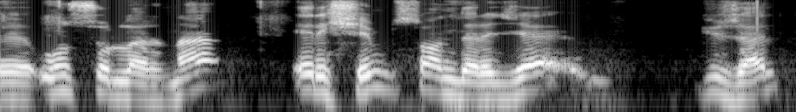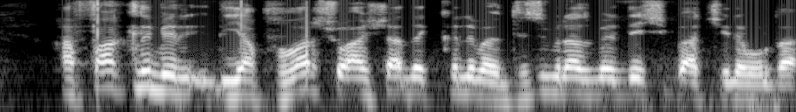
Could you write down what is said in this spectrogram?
e, unsurlarına erişim son derece güzel. Ha, farklı bir yapı var. Şu aşağıdaki klima ünitesi biraz böyle değişik bir açıyla burada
